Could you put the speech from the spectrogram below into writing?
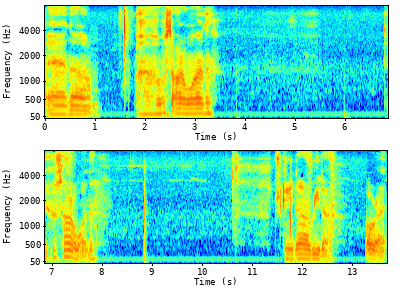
And, um, uh, our one? Who's our one? Drakena, Rita. Alright.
